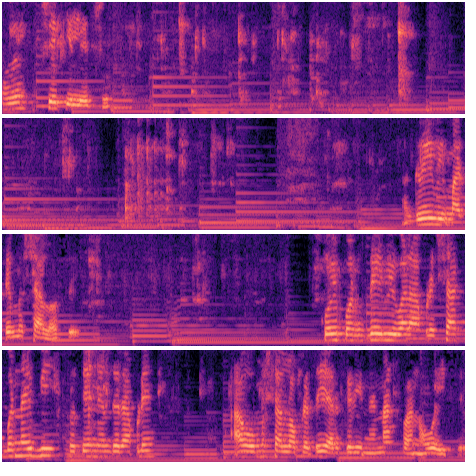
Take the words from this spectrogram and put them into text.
હવે શેકી લેશું. ગ્રેવી માટે મસાલો છે. કોઈ પણ ગ્રેવી વાળા આપણે શાક બનાવી તો તેની અંદર આપણે આવો મસાલો આપણે તૈયાર કરીને નાખવાનો હોય છે.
